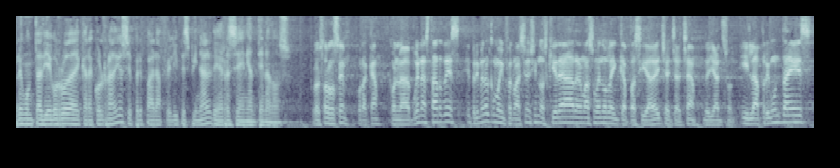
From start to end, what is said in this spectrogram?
Pregunta Diego Rueda de Caracol Radio, se prepara Felipe Espinal de RCN Antena 2. Profesor José, por acá, con las buenas tardes. Eh, primero como información, si nos quiere dar más o menos la incapacidad de Chachachá, de Jackson. Y la pregunta es,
